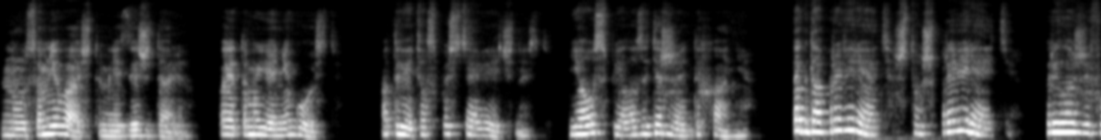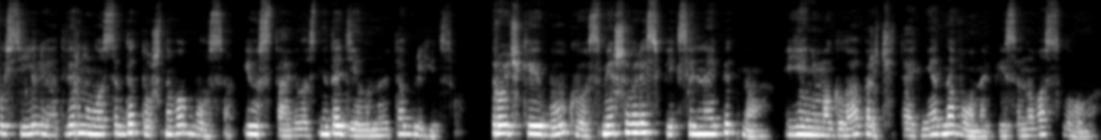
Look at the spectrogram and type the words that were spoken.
«Ну, сомневаюсь, что меня здесь ждали, поэтому я не гость», — ответил спустя вечность. Я успела задержать дыхание. Тогда проверять. Что ж, проверяйте. Приложив усилия, отвернулась от дотошного босса и уставилась недоделанную таблицу. Строчки и буквы смешивались в пиксельное пятно, и я не могла прочитать ни одного написанного слова.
